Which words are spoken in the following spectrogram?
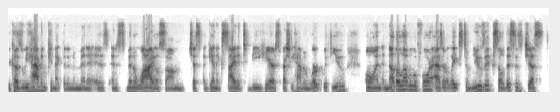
because we haven't connected in a minute. It's, and it's been a while so i'm just again excited to be here especially having worked with you on another level before as it relates to music. So this is just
